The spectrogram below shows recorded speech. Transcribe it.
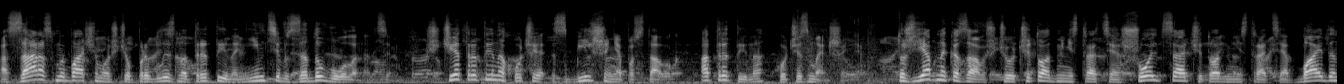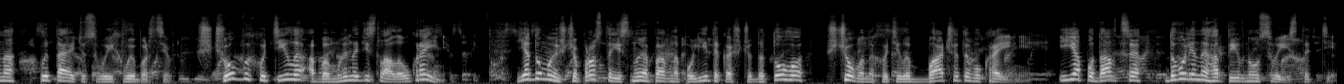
А зараз ми бачимо, що приблизно третина німців задоволена цим. Ще третина хоче збільшення поставок, а третина хоче зменшення. Тож я б не казав, що чи то адміністрація Шольца, чи то адміністрація Байдена питають у своїх виборців, що б ви хотіли, аби ми надіслали Україні. Я думаю, що просто існує певна політика щодо того, що вони хотіли б бачити в Україні. І я подав це доволі негативно у своїй статті.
